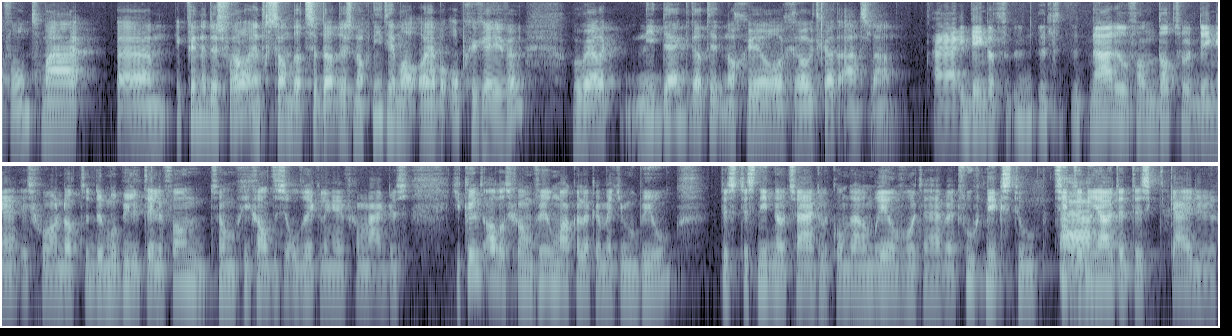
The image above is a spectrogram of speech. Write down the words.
vond. Maar ehm, ik vind het dus vooral interessant dat ze dat dus nog niet helemaal hebben opgegeven. Hoewel ik niet denk dat dit nog heel groot gaat aanslaan. Nou ja, ik denk dat het, het nadeel van dat soort dingen is gewoon dat de mobiele telefoon zo'n gigantische ontwikkeling heeft gemaakt. Dus je kunt alles gewoon veel makkelijker met je mobiel. Dus het is niet noodzakelijk om daar een bril voor te hebben. Het voegt niks toe. Het ziet Ja. er niet uit en het is keiduur.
